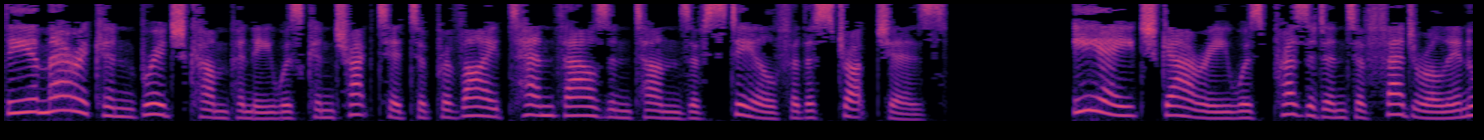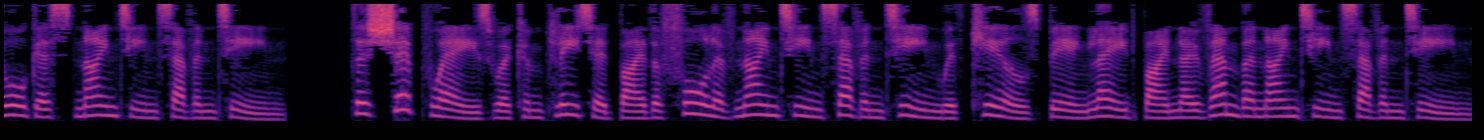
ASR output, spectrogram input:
The American Bridge Company was contracted to provide 10,000 tons of steel for the structures. E. H. Gary was president of Federal in August 1917. The shipways were completed by the fall of 1917 with keels being laid by November 1917.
